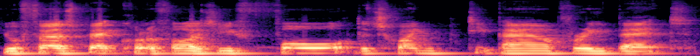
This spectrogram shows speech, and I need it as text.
Your first bet qualifies you for the £20 free bet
